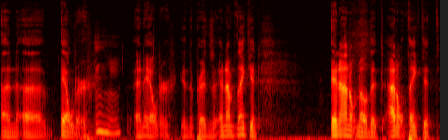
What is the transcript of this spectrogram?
an uh, elder, Mm-hmm. An elder in the presence. And I'm thinking, and I don't know that I don't think that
